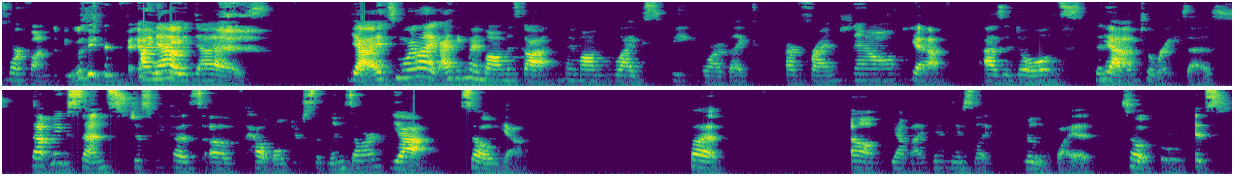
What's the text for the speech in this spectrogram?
it more fun to be with your family. I know it does. Yeah, it's more like I think my mom has got my mom likes being more of like our friend now. Yeah, as adults than Yeah. having to raise us. That makes sense just because of how old your siblings are. Yeah. So yeah. But um yeah, my family's like really quiet. So it's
